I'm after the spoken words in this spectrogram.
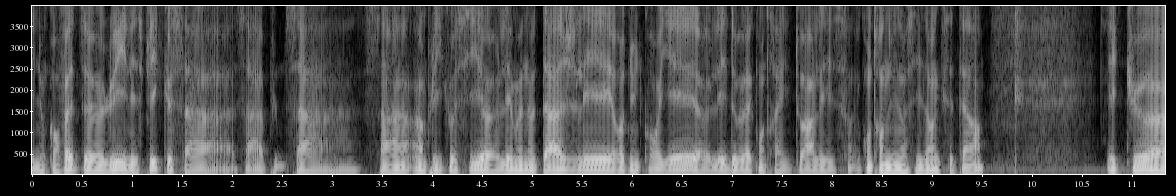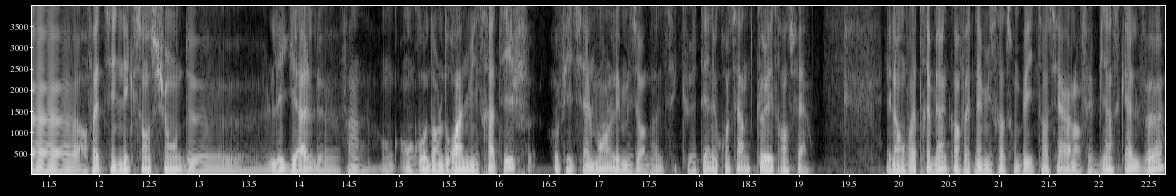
Et donc en fait, euh, lui, il explique que ça, ça, ça, ça implique aussi euh, les menottages, les retenues de courrier, euh, les débats contradictoires, les comptes rendus d'incidents, etc. Et que, euh, en fait, c'est une extension de légale. Enfin, en, en gros, dans le droit administratif, officiellement, les mesures de sécurité ne concernent que les transferts. Et là, on voit très bien qu'en fait, l'administration pénitentiaire, elle en fait bien ce qu'elle veut.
